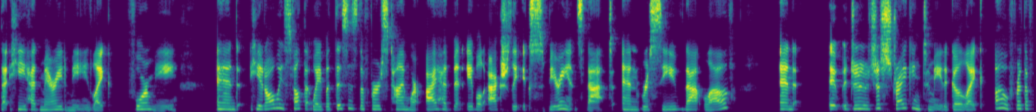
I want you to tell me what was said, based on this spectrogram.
that he had married me like for me and he had always felt that way, but this is the first time where I had been able to actually experience that and receive that love. And it, it was just striking to me to go like, oh, for the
